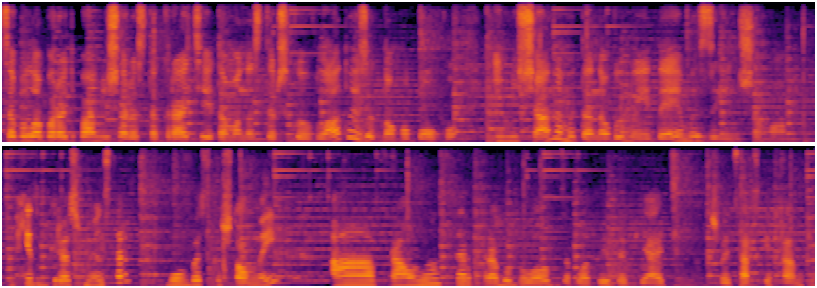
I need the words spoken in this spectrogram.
це була боротьба між аристократією та монастирською владою з одного боку і міщанами та новими ідеями з іншого. Вхід в Гросмюнстер був безкоштовний, а Фраумюнстер треба було б заплатити 5 швейцарських франків.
